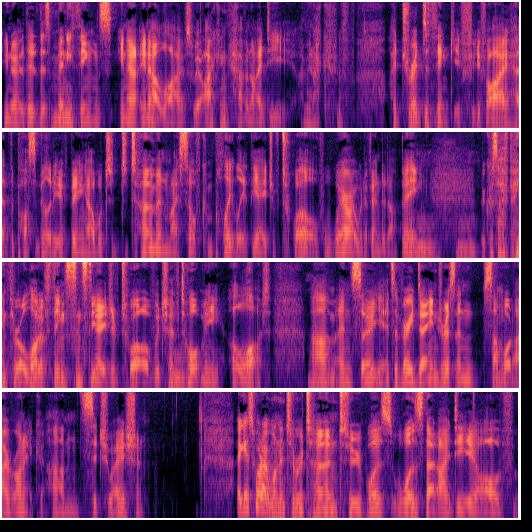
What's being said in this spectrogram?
you know, there, there's many things in our in our lives where I can have an idea. I mean, I could, I dread to think if if I had the possibility of being able to determine myself completely at the age of 12 where I would have ended up being mm, mm. because I've been through a lot of things since the age of 12 which have mm. taught me a lot. Mm. Um, and so yeah, it's a very dangerous and somewhat ironic um, situation. I guess what I wanted to return to was was that idea of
